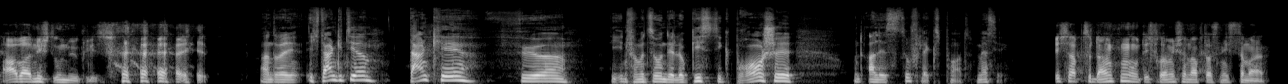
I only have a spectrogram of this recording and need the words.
aber nicht unmöglich. André, ich danke dir. Danke für die Information der Logistikbranche und alles zu Flexport. Merci. Ich habe zu danken und ich freue mich schon auf das nächste Mal.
